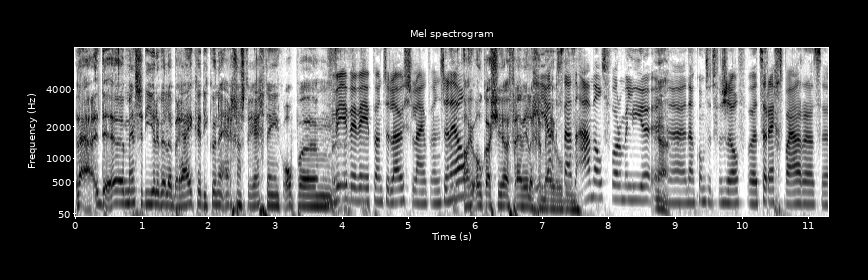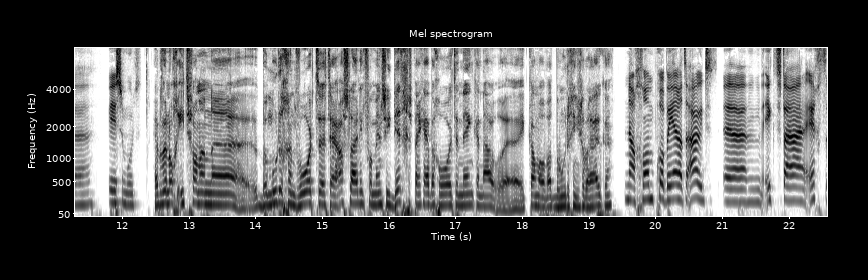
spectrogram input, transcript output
Nou, de uh, mensen die jullie willen bereiken, die kunnen ergens terecht, denk ik, op... Um... www.deluisterlijn.nl Ook als je vrijwilliger ja, mee wil doen. Ja, er staat een aanmeldformulier. En ja. uh, dan komt het vanzelf terecht waar het wezen moet. Hebben we nog iets van een bemoedigend woord ter afsluiting... voor mensen die dit gesprek hebben gehoord en denken... nou, ik kan wel wat bemoediging gebruiken? Nou, gewoon probeer het uit. Ik sta echt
